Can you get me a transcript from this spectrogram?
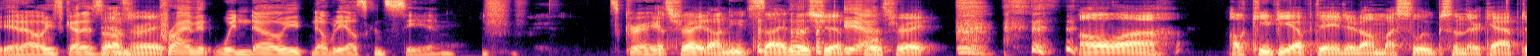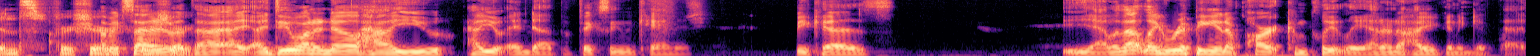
You know, he's got his own right. private window. He, nobody else can see him. it's great. that's right on each side of the ship. Yeah. That's right. I'll uh, I'll keep you updated on my sloops and their captains for sure. I'm excited sure. about that. I, I do want to know how you how you end up fixing the cannon because yeah, without like ripping it apart completely, I don't know how you're gonna get that.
